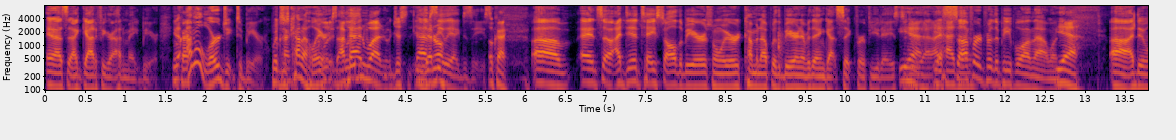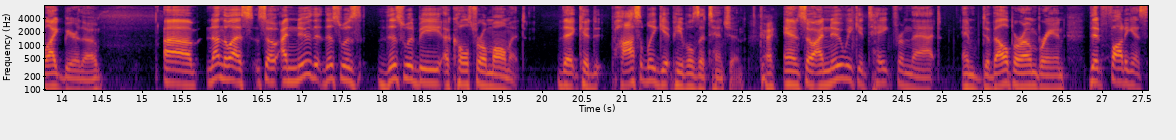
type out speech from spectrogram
And I said, I got to figure out how to make beer. You know, I'm allergic to beer, which is kind of hilarious. I've Gluten had what? Just in I general? celiac disease. Okay. Um, and so I did taste all the beers when we were coming up with the beer and everything. Got sick for a few days to Yeah, do that. I had to. suffered for the people on that one. Yeah. Uh, I do like beer though. Um, nonetheless, so I knew that this was this would be a cultural moment that could possibly get people's attention. Okay. And so I knew we could take from that and develop our own brand that fought against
